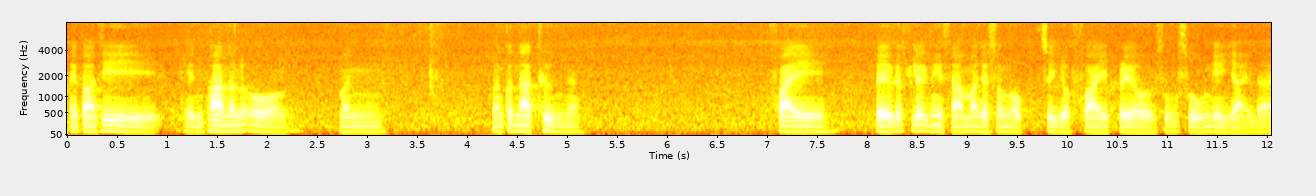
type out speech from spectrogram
ในตอนที่เห็นภาพนั้นแล้วโอ้มันมันก็น่าทึ่งนะ ไฟเปลวเล็ก ๆ นี่สามารถจะสงบสยบไฟเปลวสูง ๆ ใหญ่ ๆ ได้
